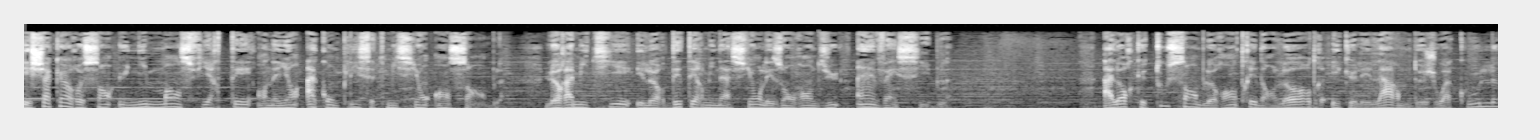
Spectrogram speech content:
et chacun ressent une immense fierté en ayant accompli cette mission ensemble. Leur amitié et leur détermination les ont rendus invincibles. Alors que tout semble rentrer dans l'ordre et que les larmes de joie coulent,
